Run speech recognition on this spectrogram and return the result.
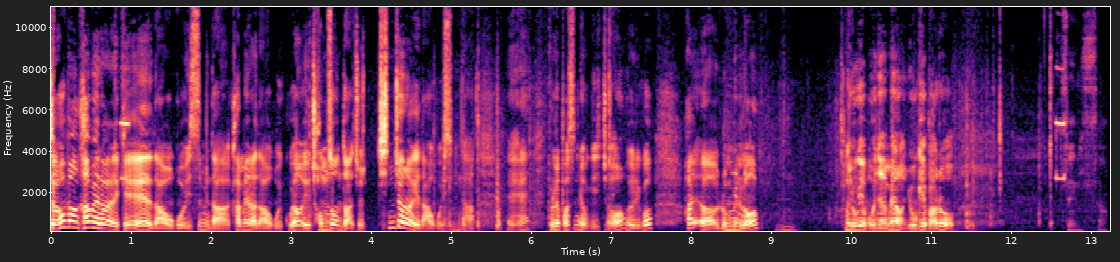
자, 후방 카메라 이렇게 나오고 있습니다. 카메라 나오고 있고요. 이 점선도 아주 친절하게 나오고 있습니다. 예. 블랙박스는 여기 있죠. 그리고 하, 어, 룸밀러. 음. 요게 뭐냐면 요게 바로 센서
